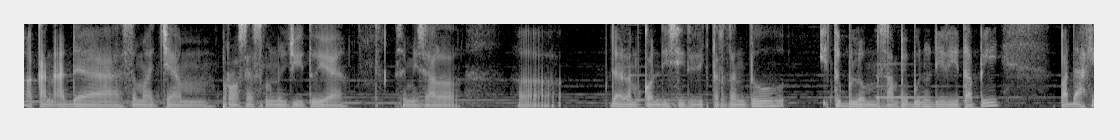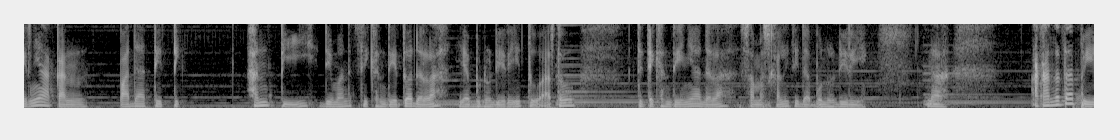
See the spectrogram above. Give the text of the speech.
akan ada semacam proses menuju itu ya. Semisal uh, dalam kondisi titik tertentu itu belum sampai bunuh diri tapi pada akhirnya akan pada titik henti di mana titik henti itu adalah ya bunuh diri itu atau titik hentinya adalah sama sekali tidak bunuh diri. Nah, akan tetapi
